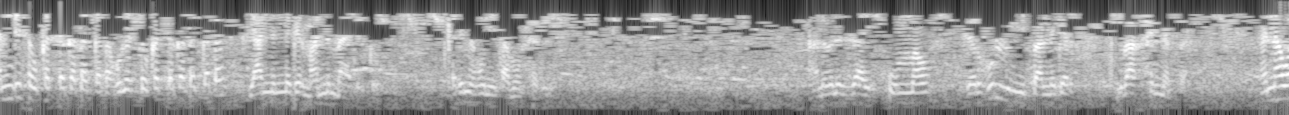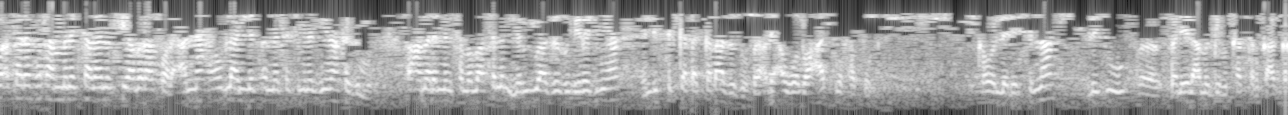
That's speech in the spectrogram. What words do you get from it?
አንድ ሰው ከተቀጠቀጠ፣ ሁለት ሰው ከተቀጠቀጠ ያንን ነገር ማንም አያደርገው። ቅድመ ሁኔታ መውሰድ ነው። አለበለዚያ ኡማው ዘር ሁሉ የሚባል ነገር ይባክን ነበር እና ወአተረፈ ታመነች አለ ነፍሲ ያበራሷ ላይ እና ሁብላ እንደጸነሰች ምን ዚና ከግሙት ፈአመረ ነብዩ ሰለላሁ ዐለይሂ ወሰለም ነብዩ አዘዙ ቢረጅሚሃ እንድትቀጠቀጥ አዘዙ ፈአደ አወዷ ከወለደችና ልጁ በሌላ ምግብ ከተብቃቃ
